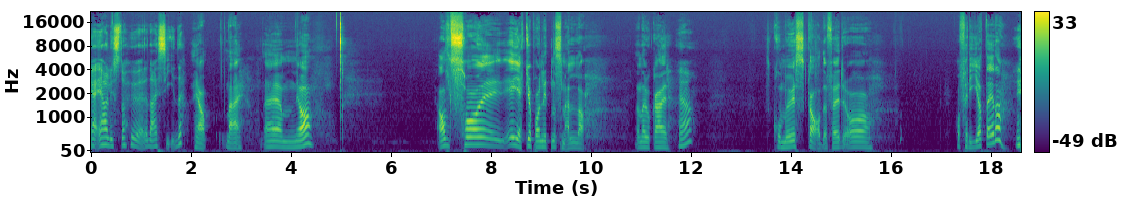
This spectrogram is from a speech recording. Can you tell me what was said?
jeg. Jeg har lyst til å høre deg si det. Ja. Nei. Um, ja. Altså Jeg gikk jo på en liten smell, da. Denne uka her. Ja. Kom jo i skade for å Å fri at deg, da.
